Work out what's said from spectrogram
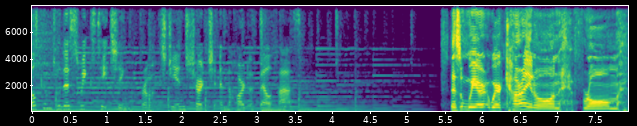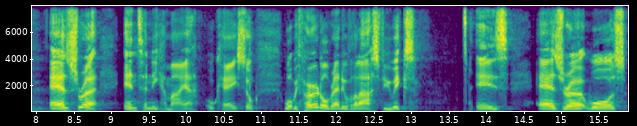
Welcome to this week's teaching from Exchange Church in the heart of Belfast. Listen, we're, we're carrying on from Ezra into Nehemiah, okay? So, what we've heard already over the last few weeks is Ezra was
